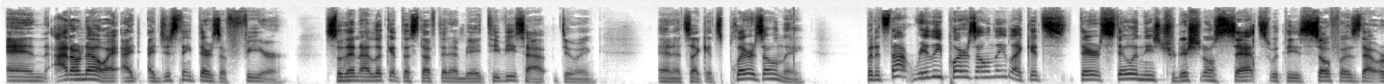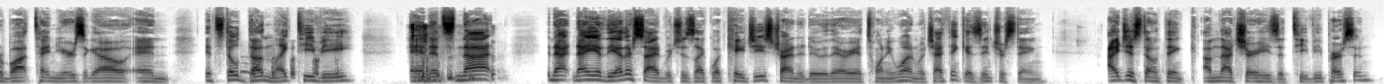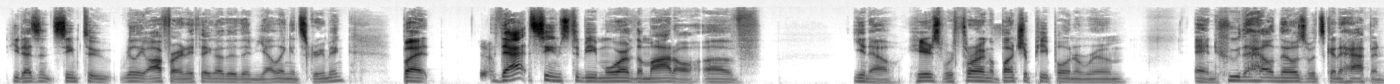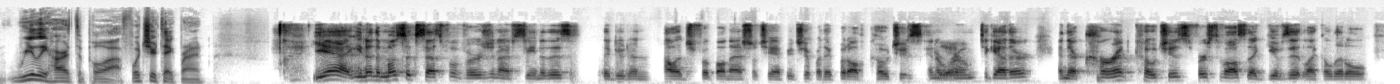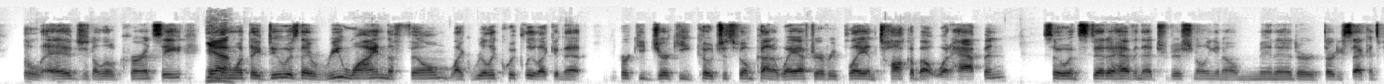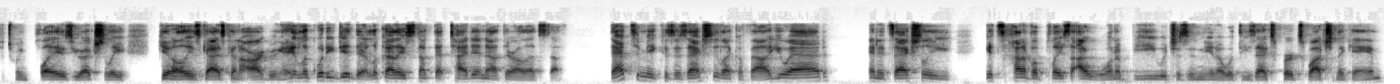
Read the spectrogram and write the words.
And I don't know. I, I, I just think there's a fear. So then I look at the stuff that NBA TV's ha- doing, and it's like it's players only, but it's not really players only. Like it's they're still in these traditional sets with these sofas that were bought ten years ago, and it's still done like TV, and it's not now, now you have the other side, which is like what KG's trying to do with Area 21, which I think is interesting. I just don't think, I'm not sure he's a TV person. He doesn't seem to really offer anything other than yelling and screaming. But yeah. that seems to be more of the model of, you know, here's we're throwing a bunch of people in a room and who the hell knows what's going to happen. Really hard to pull off. What's your take, Bryan? Yeah, you know, the most successful version I've seen of this, they do during the college football national championship where they put all the coaches in a yeah. room together and they're current coaches, first of all, so that gives it like a little little edge and a little currency. Yeah. And then what they do is they rewind the film like really quickly, like in that herky jerky coaches film kind of way after every play and talk about what happened. So instead of having that traditional, you know, minute or 30 seconds between plays, you actually get all these guys kind of arguing, hey, look what he did there. Look how they snuck that tight end out there, all that stuff. That to me, because there's actually like a value add and it's actually it's kind of a place I want to be, which is in, you know, with these experts watching the game.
